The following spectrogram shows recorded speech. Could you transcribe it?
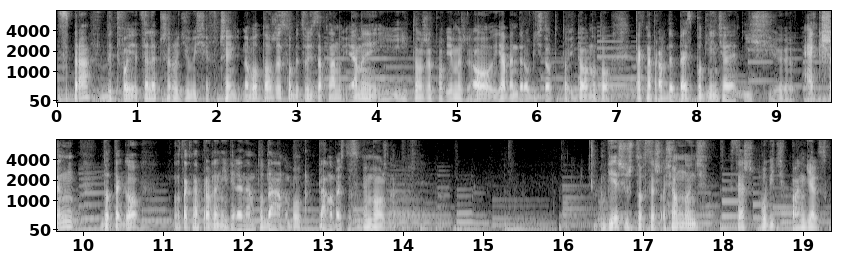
Spraw, by Twoje cele przerodziły się w czyny. No bo to, że sobie coś zaplanujemy i, i, to, że powiemy, że o, ja będę robić to, to, to i to, no to tak naprawdę bez podjęcia jakiś e, action do tego, no tak naprawdę niewiele nam to da, no bo planować to sobie można. Wiesz już, co chcesz osiągnąć, chcesz mówić po angielsku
